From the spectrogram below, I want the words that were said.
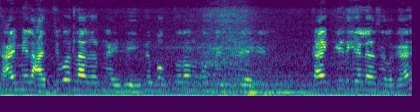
काय मला अजिबात लागत नाही इथे इथे बघतो ना कोण भेटले काय किट गेले असेल काय?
